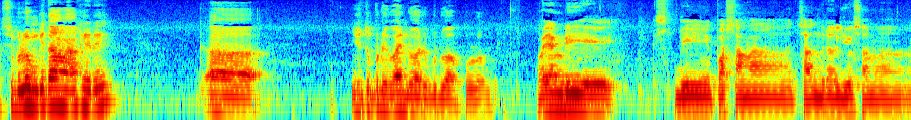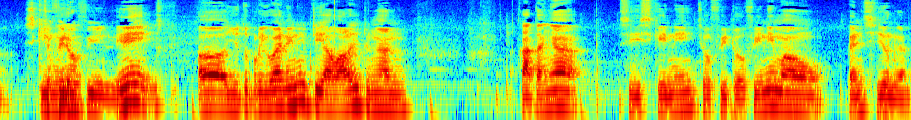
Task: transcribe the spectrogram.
sebelum kita mengakhiri eh YouTube Rewind 2020. oh yang di di post sama Chandra Leo sama Jovi Dovi Ini eh, YouTube Rewind ini diawali dengan katanya si Skinny Jovi Dovi ini mau pensiun kan.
